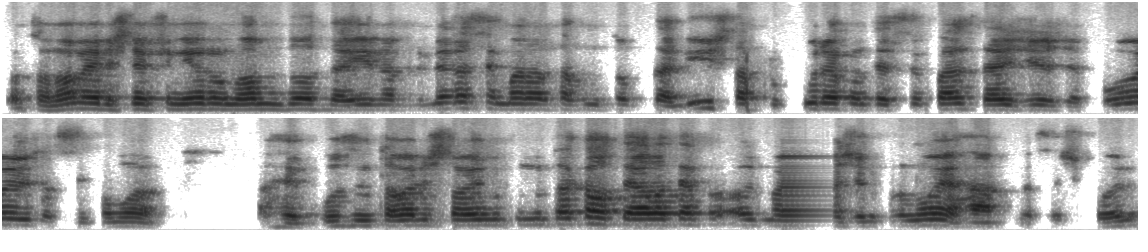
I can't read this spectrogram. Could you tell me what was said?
Quanto ao nome, eles definiram o nome do Odaí na primeira semana, estava no topo da lista. A procura aconteceu quase dez dias depois, assim como a, a recusa. Então, eles estão indo com muita cautela, até, imagino, para não errar nessa escolha.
